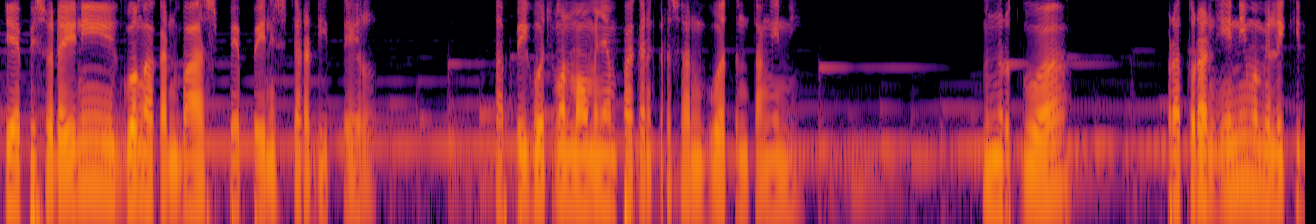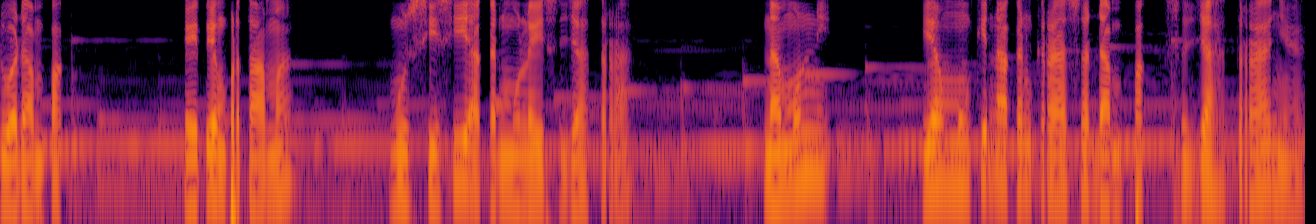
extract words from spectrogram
di episode ini gue gak akan bahas PP ini secara detail, tapi gue cuma mau menyampaikan keresahan gue tentang ini. Menurut gue, peraturan ini memiliki dua dampak, yaitu yang pertama, musisi akan mulai sejahtera, namun yang mungkin akan kerasa dampak sejahteranya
